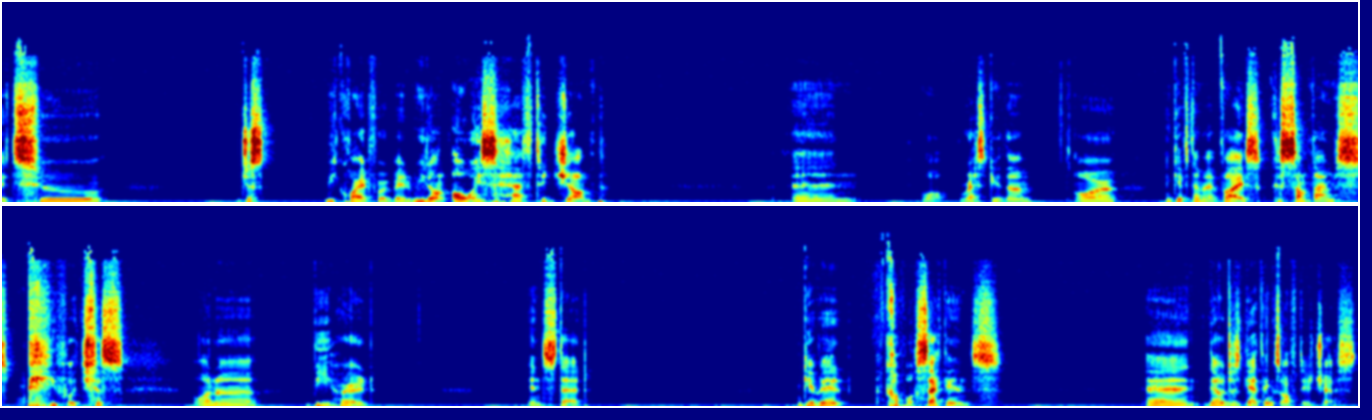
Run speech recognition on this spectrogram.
to just be quiet for a bit. We don't always have to jump and well rescue them or give them advice because sometimes people just want to be heard instead. Give it a couple seconds and they'll just get things off their chest.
